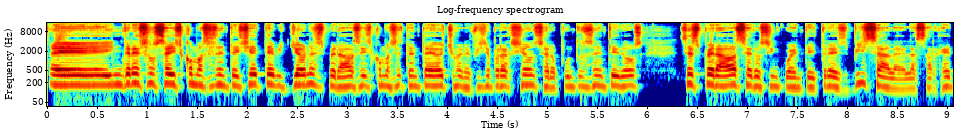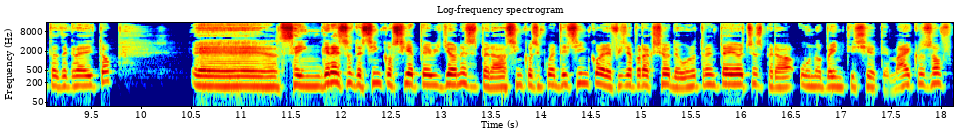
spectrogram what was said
eh, ingresos 6,67 billones, esperaba 6,78, beneficio por acción 0.62, se esperaba 0.53. Visa, la de las tarjetas de crédito, eh, ingresos de 5,7 billones, esperaba 5,55, beneficio por acción de 1,38, esperaba 1,27. Microsoft,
